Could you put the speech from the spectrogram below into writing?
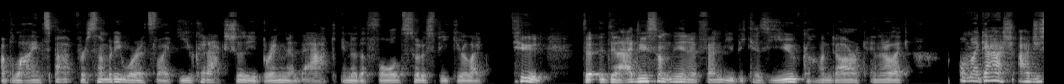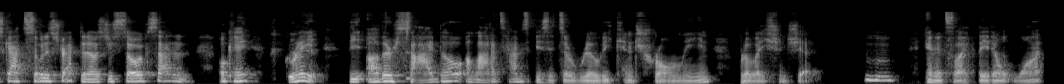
a blind spot for somebody where it's like you could actually bring them back into the fold, so to speak. You're like, dude, did I do something to offend you because you've gone dark? And they're like, oh my gosh, I just got so distracted. I was just so excited. Okay, great. the other side, though, a lot of times is it's a really controlling relationship. Mm-hmm. And it's like they don't want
